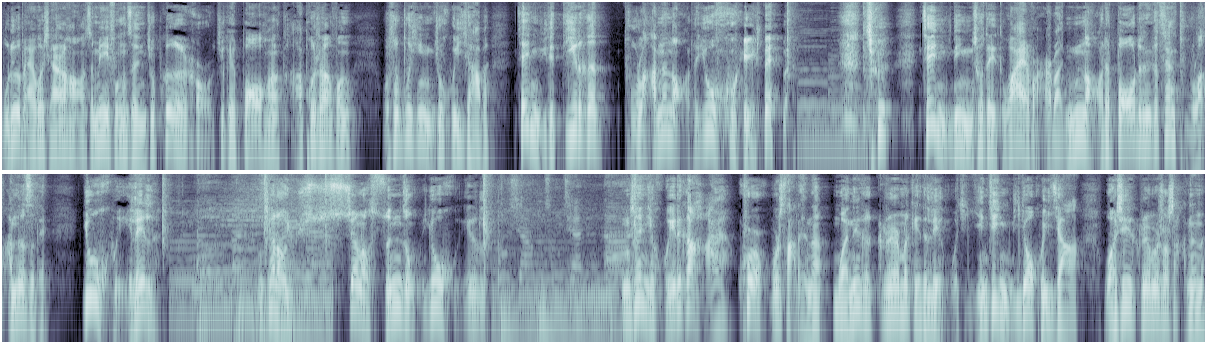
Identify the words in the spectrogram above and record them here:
五六百块钱，好像是没缝针，就破个口，就给包上了，打个破伤风。我说不行，你就回家吧。这女的提了个土篮子脑袋又回来了，就这女的，你说得多爱玩吧？你脑袋包的那个像土篮子似的，又回来了。你像老像老孙总又回来了，你说你回来干啥呀？括弧啥的呢？我那个哥们给他领过去，人家你要回家，我这哥们说啥的呢？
